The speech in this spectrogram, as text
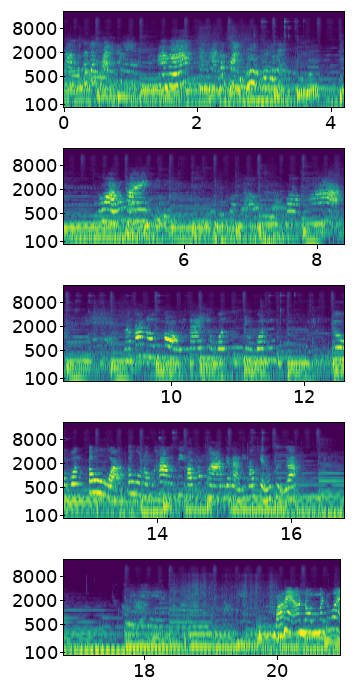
ทำมันก็จะฝันนะอะฮะทำงานแล้วฝันเพิ่มเลยแหละ อะตู้ตรงข้างที่เขาทำงานกันอะที่เขาเขียนหนังสืออะบอกให้เอานมมาด้วย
